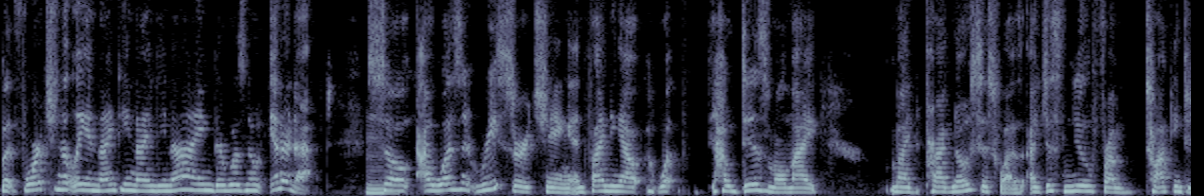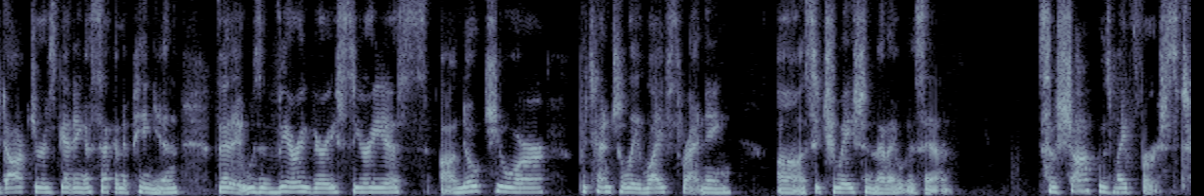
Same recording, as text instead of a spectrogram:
but fortunately in 1999, there was no internet. Mm. So I wasn't researching and finding out what how dismal my my prognosis was. I just knew from talking to doctors, getting a second opinion, that it was a very, very serious, uh, no cure, potentially life threatening uh, situation that I was in. So, shock was my first.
